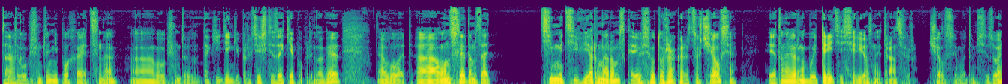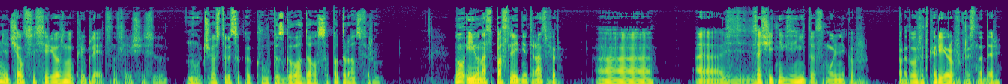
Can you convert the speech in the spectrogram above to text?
Так. Это, в общем-то, неплохая цена. А, в общем-то, такие деньги практически за кепу предлагают. Вот. А он следом за Тимоти Вернером, скорее всего, тоже окажется в Челси. И это, наверное, будет третий серьезный трансфер Челси в этом сезоне. Челси серьезно укрепляется на следующий сезон. Ну, чувствуется, как клуб изголодался по трансферам. Ну и у нас последний трансфер. А, а, защитник «Зенита» Смольников продолжит карьеру в Краснодаре.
